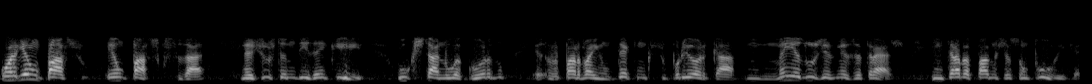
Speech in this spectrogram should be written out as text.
Olha, é um passo, é um passo que se dá na justa medida em que o que está no acordo repare bem, um técnico superior que há meia dúzia de meses atrás entrava para a administração pública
